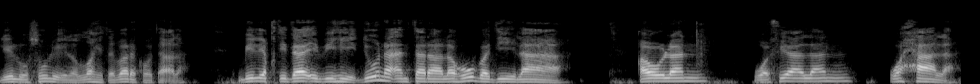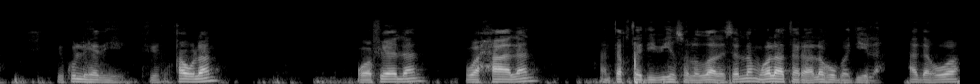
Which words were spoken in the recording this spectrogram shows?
للوصول إلى الله تبارك وتعالى. بالاقتداء به دون أن ترى له بديلا. قولا وفعلا وحالا. في كل هذه في قولا وفعلا وحالا أن تقتدي به صلى الله عليه وسلم ولا ترى له بديلا. هذا هو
